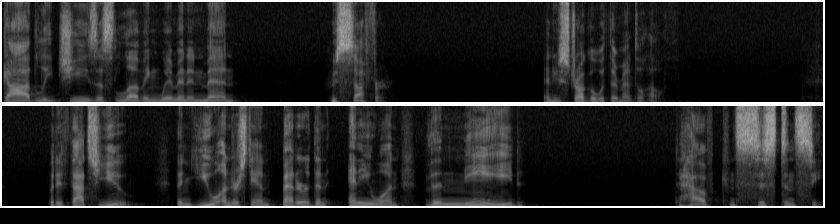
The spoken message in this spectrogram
godly, Jesus loving women and men who suffer and who struggle with their mental health. But if that's you, then you understand better than anyone the need to have consistency.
